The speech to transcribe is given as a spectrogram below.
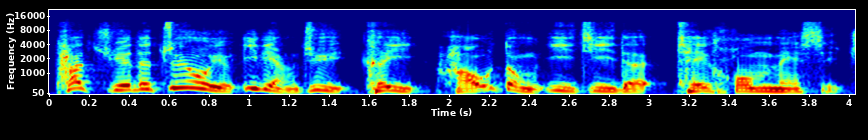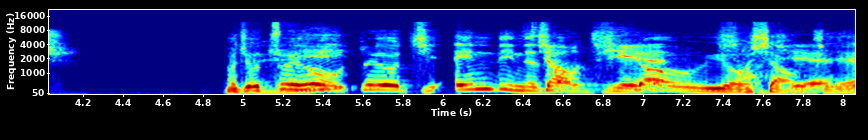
他觉得最后有一两句可以好懂易记的 take home message。我觉得最后最后几 ending 的时候要有小结，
